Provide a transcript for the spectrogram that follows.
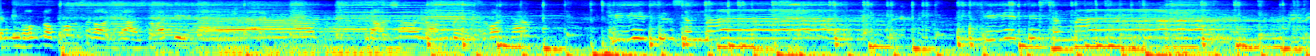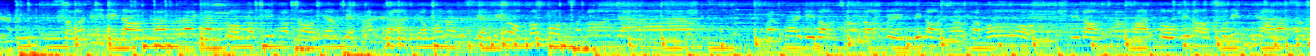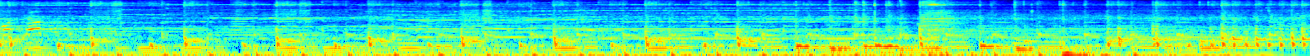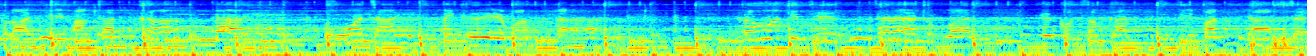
สียงมีผมปกป้องสกอนกล่สวัสดีครับพี่น้องเช่าน้องเบื่อสกอนครับ คิดถึงสมัยคิดถึงสมัยสวัสดีพี่น้องครับรายการโกงกับพี่ครับน้องยังเป็นทางการกับว่าเราเป็นเสียงมีผมปกป้องสกอนครับปัตไทยพี่น้องเช่าน้องเบื่อพี่น้องเช่าตะโพพี่น้องเช่าพาตูพี่น้องสุริทิยารักษ์ ข้างในหัวใจไม่เคยหวังตาเพราะว่าคิดถึงเธอทุกวัน คือคนสำคัญที่ฝันอยากเจอ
